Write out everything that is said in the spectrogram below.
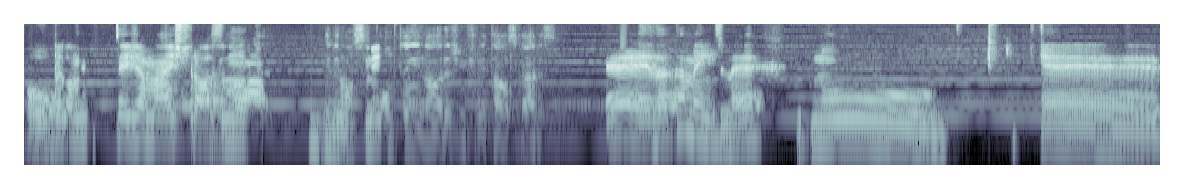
Ou pelo menos seja mais próximo Ele não- ao. Ele não se contém na hora de enfrentar os caras. É, exatamente, né? No. É,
